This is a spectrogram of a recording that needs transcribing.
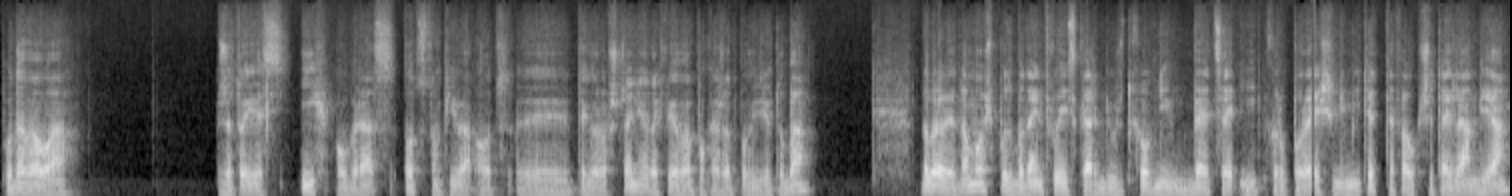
podawała, że to jest ich obraz, odstąpiła od tego roszczenia. Za chwilę Wam pokażę odpowiedź YouTube'a. Dobra wiadomość, po zbadaniu Twojej skargi użytkownik BCI Corporation Limited TV3 Tajlandia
